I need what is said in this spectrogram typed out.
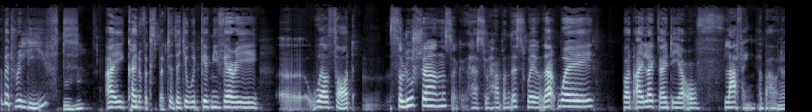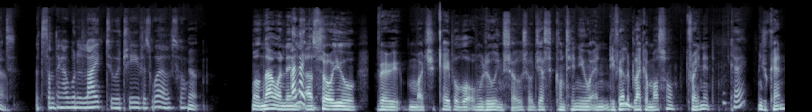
a bit relieved. Mm-hmm. I kind of expected that you would give me very uh, well thought solutions. Like it has to happen this way or that way. But I like the idea of laughing about Yeah. it. That's something I would like to achieve as well. So Yeah. Well, now and then I I, like it. saw you very much capable of doing so. So just continue and develop Hmm. like a muscle, train it. okay, You can.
